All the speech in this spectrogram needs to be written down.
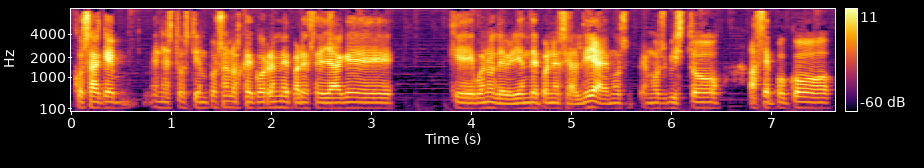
cosa que en estos tiempos en los que corren me parece ya que, que bueno, deberían de ponerse al día. Hemos, hemos visto hace poco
